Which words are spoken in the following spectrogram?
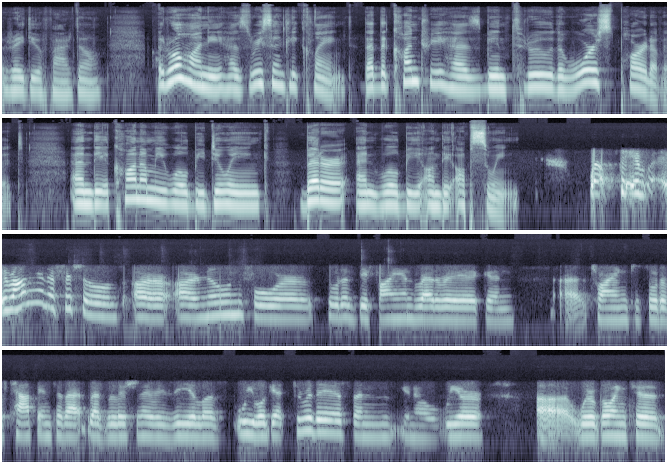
Radio Farda. Rouhani has recently claimed that the country has been through the worst part of it and the economy will be doing better and will be on the upswing. Well, the Iranian officials are, are known for sort of defiant rhetoric and uh, trying to sort of tap into that revolutionary zeal of we will get through this and you know we are uh, we're going to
